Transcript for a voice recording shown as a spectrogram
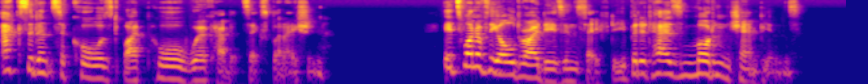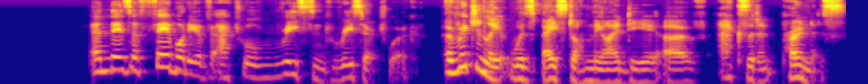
accidents are caused by poor work habits explanation. It's one of the older ideas in safety, but it has modern champions. and there's a fair body of actual recent research work. Originally, it was based on the idea of accident proneness,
